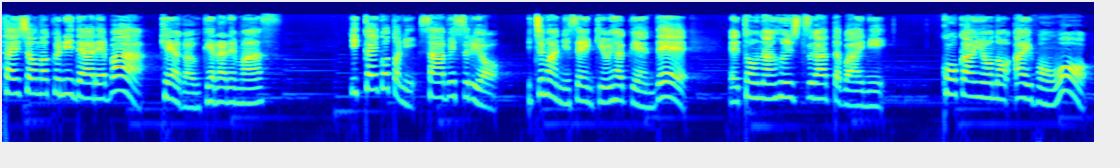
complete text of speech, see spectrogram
対象の国であればケアが受けられます。1回ごとにサービス料12,900円で、盗難紛失があった場合に交換用の iPhone を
